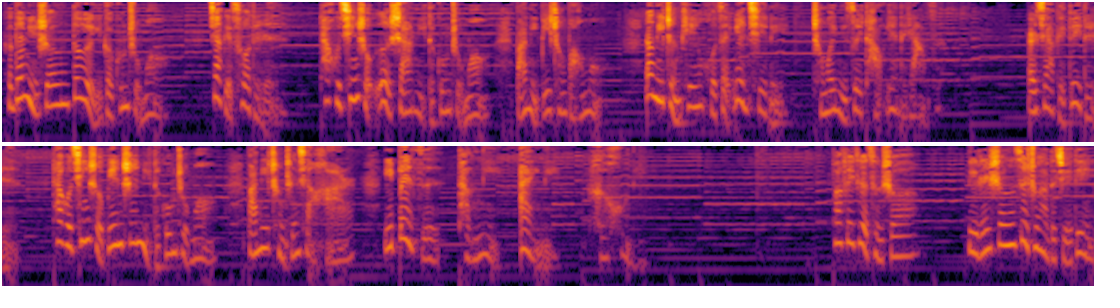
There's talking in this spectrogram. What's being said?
很多女生都有一个公主梦，嫁给错的人，他会亲手扼杀你的公主梦，把你逼成保姆，让你整天活在怨气里，成为你最讨厌的样子。而嫁给对的人，他会亲手编织你的公主梦，把你宠成小孩儿，一辈子疼你、爱你、呵护你。巴菲特曾说。你人生最重要的决定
